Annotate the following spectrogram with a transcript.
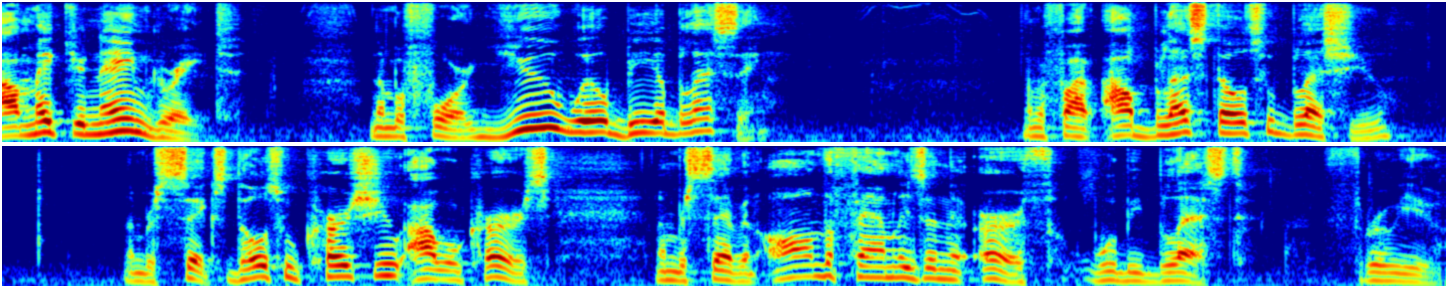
I'll make your name great. Number four, you will be a blessing. Number five, I'll bless those who bless you. Number six, those who curse you, I will curse. Number seven, all the families in the earth will be blessed through you.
